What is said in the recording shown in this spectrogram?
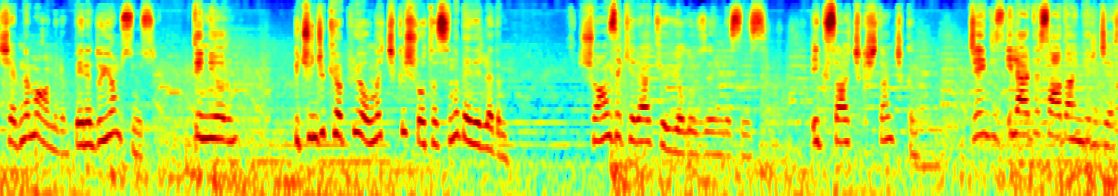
Şebnem amirim, beni duyuyor musunuz? Dinliyorum. Üçüncü köprü yoluna çıkış rotasını belirledim. Şu an Zekeriya Köyü yolu üzerindesiniz. İlk sağ çıkıştan çıkın. Cengiz ileride sağdan gireceğiz.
